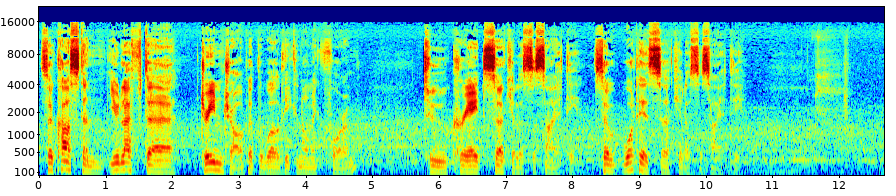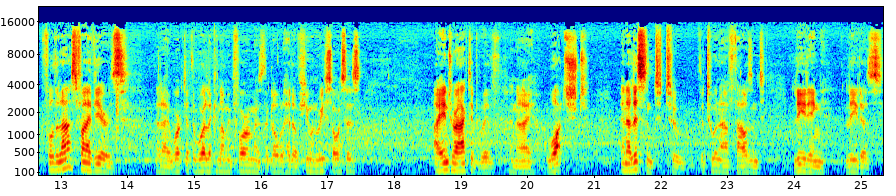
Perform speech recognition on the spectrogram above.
So, Carsten, you left a dream job at the World Economic Forum to create circular society. So, what is circular society? For the last five years that I worked at the World Economic Forum as the global head of human resources, I interacted with and I watched and I listened to the two and a half thousand leading leaders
